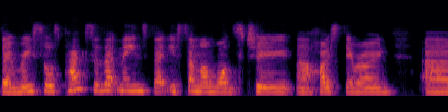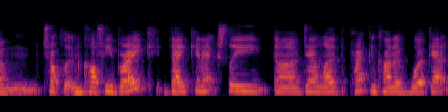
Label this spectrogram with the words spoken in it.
the resource pack. So that means that if someone wants to uh, host their own um, chocolate and coffee break, they can actually uh, download the pack and kind of work out,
